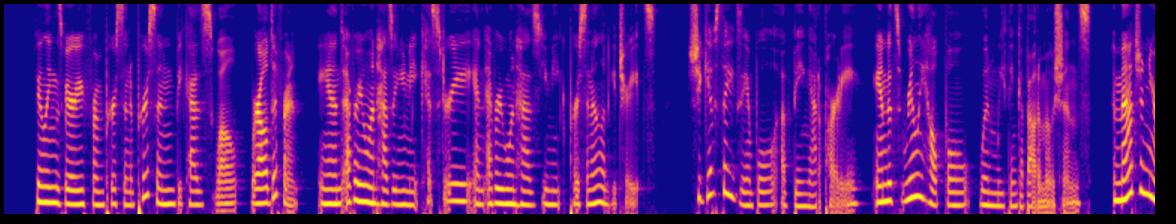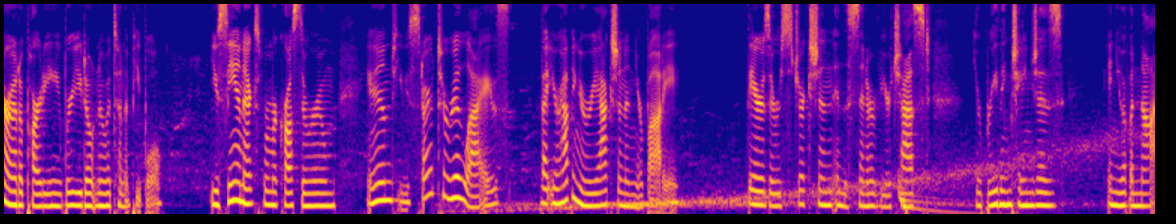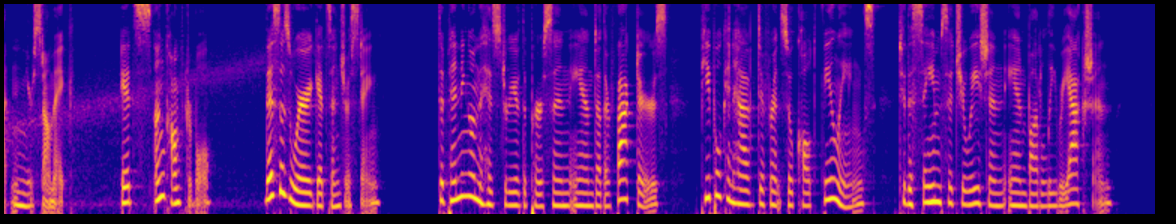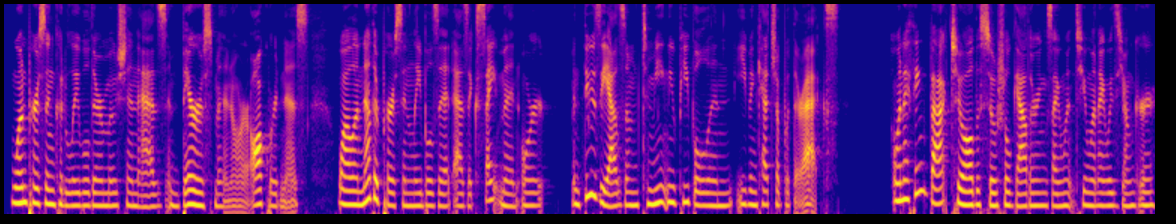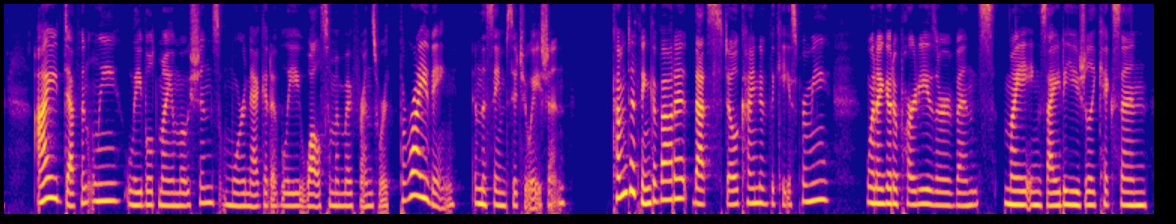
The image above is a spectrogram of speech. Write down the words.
Feelings vary from person to person because, well, we're all different, and everyone has a unique history and everyone has unique personality traits. She gives the example of being at a party, and it's really helpful when we think about emotions. Imagine you're at a party where you don't know a ton of people. You see an ex from across the room, and you start to realize that you're having a reaction in your body. There's a restriction in the center of your chest, your breathing changes, and you have a knot in your stomach. It's uncomfortable. This is where it gets interesting. Depending on the history of the person and other factors, people can have different so called feelings to the same situation and bodily reaction. One person could label their emotion as embarrassment or awkwardness, while another person labels it as excitement or enthusiasm to meet new people and even catch up with their ex. When I think back to all the social gatherings I went to when I was younger, I definitely labeled my emotions more negatively while some of my friends were thriving in the same situation. Come to think about it, that's still kind of the case for me. When I go to parties or events, my anxiety usually kicks in.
